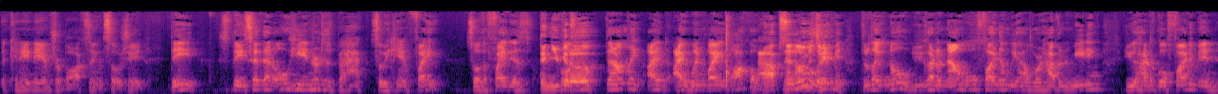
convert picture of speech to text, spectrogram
the Canadian Amateur Boxing Association. They they said that oh he injured his back, so he can't fight. So the fight is Then you get a. postponed. Then I'm like I I win by walkover. I'm the Absolutely. They're like no, you gotta now go fight him. We have we're having a meeting. You had to go fight him in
